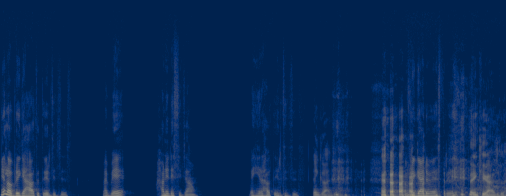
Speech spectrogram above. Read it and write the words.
ni lo obriga hau tu tuir Jesus. Mas be, hau ni decisão. Vai hira hau tuir Jesus. Thank you, Angela. Obrigado, mestre. Thank you, Angela.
